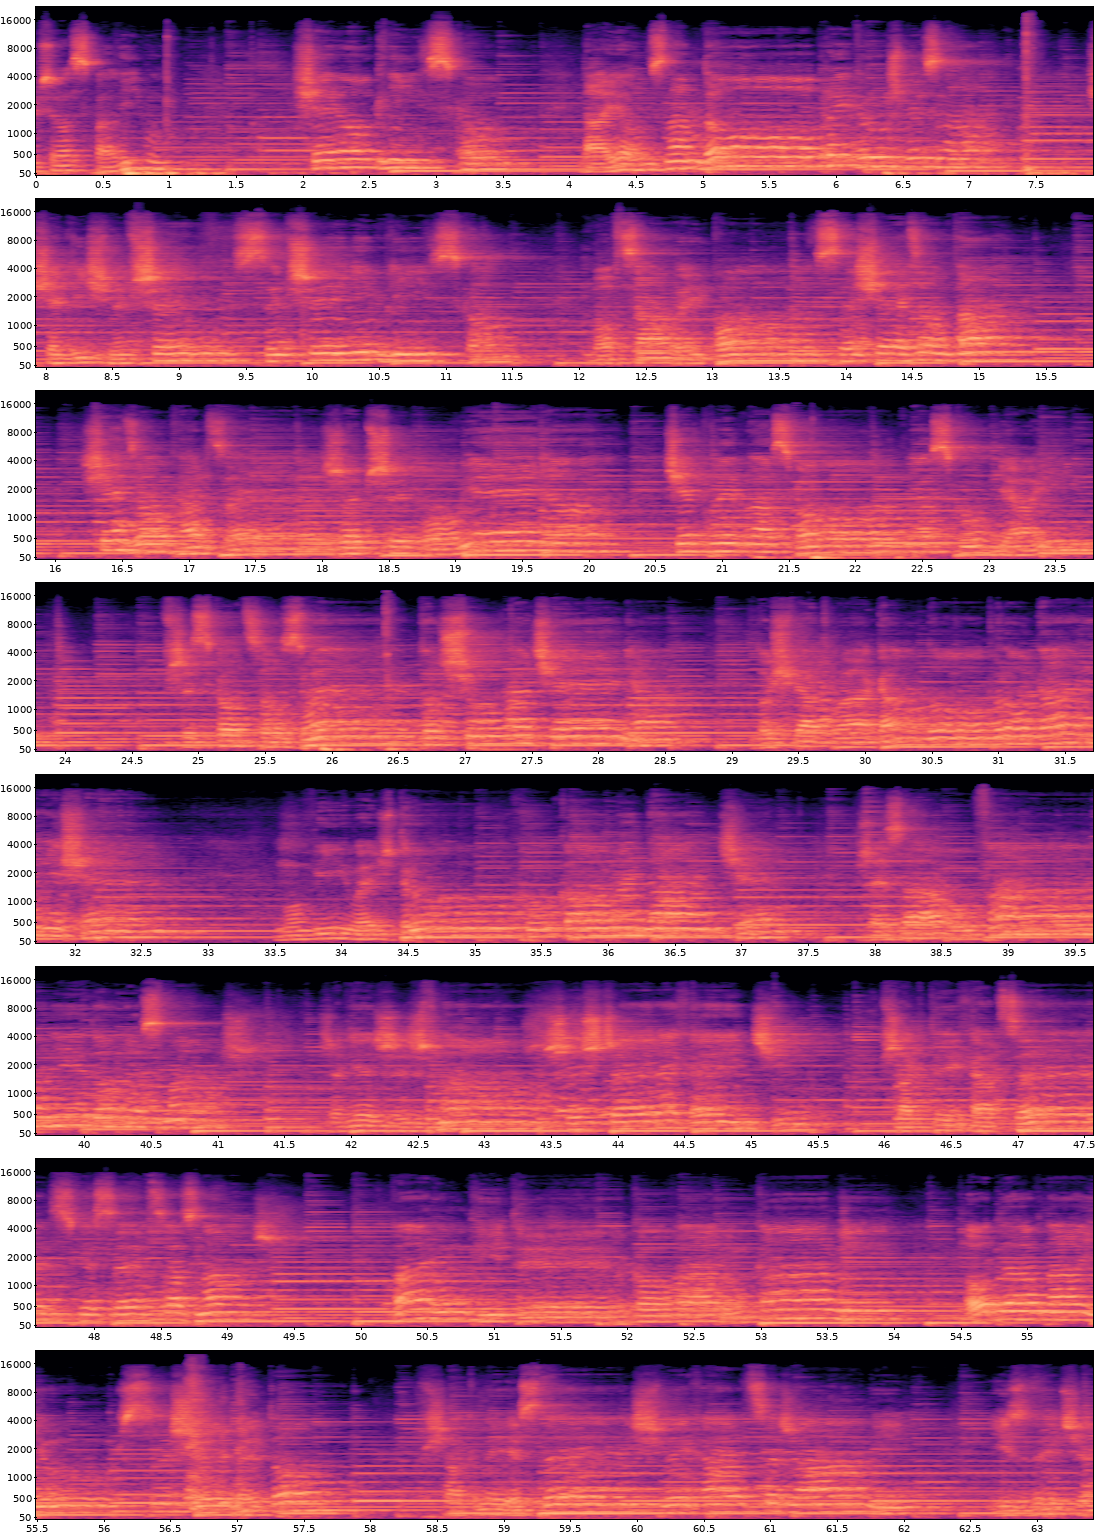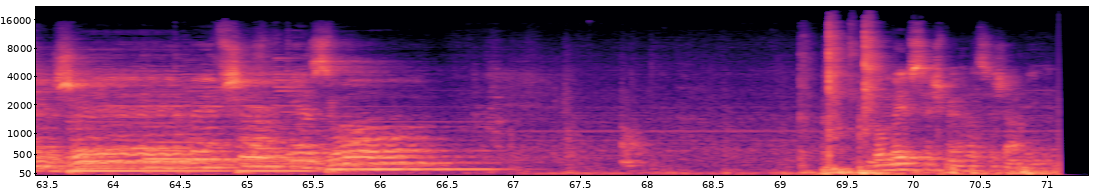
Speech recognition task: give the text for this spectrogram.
już rozpaliło się ognisko, dając nam dobrej wróżby znak. Siedliśmy wszyscy przy nim blisko, bo w całej Polsce siedzą tak. Siedzą harcerze przy płomieniach, ciepły blask ognia skupia ich. Wszystko co złe to szuka cienia, światła ga dobro garnie się. Mówiłeś druhu komendancie, że zaufanie do nas masz, że wierzysz w nasze szczere chęci, wszak ty harcerskie serca znasz. Warunki tylko jesteśmy harcerzami i zwyciężymy wszelkie zło. Bo my jesteśmy harcerzami.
